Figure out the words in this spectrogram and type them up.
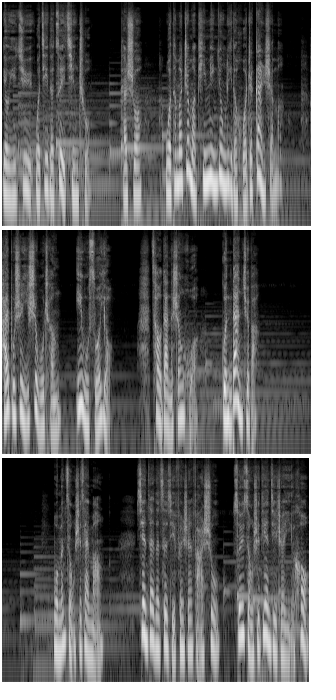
有一句我记得最清楚，他说：“我他妈这么拼命用力的活着干什么？还不是一事无成，一无所有。”操蛋的生活，滚蛋去吧！我们总是在忙，现在的自己分身乏术，所以总是惦记着以后，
